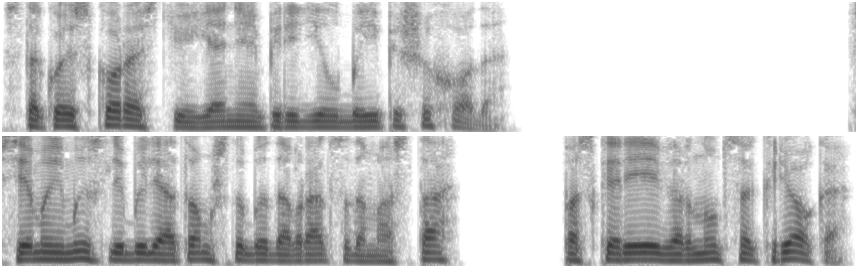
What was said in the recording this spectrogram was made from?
С такой скоростью я не опередил бы и пешехода. Все мои мысли были о том, чтобы добраться до моста, поскорее вернуться к Рёка.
